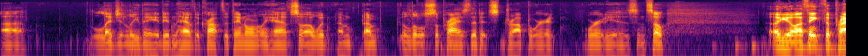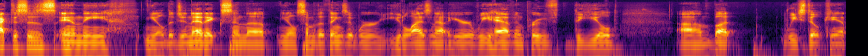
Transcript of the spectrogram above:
uh, allegedly, they didn't have the crop that they normally have, so I would I'm I'm a little surprised that it's dropped where it where it is, and so uh, you know, I think the practices and the, you know, the genetics and the, you know, some of the things that we're utilizing out here, we have improved the yield, um, but we still can't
